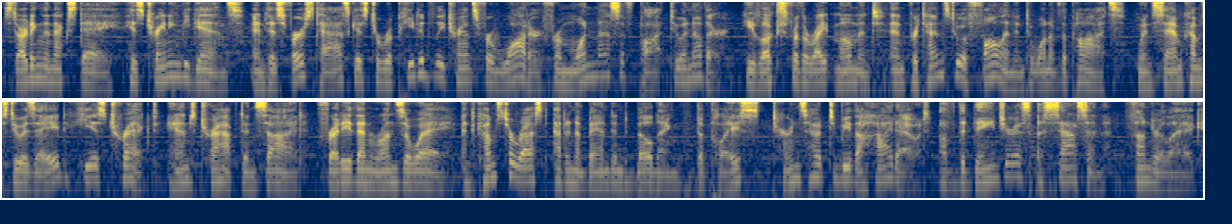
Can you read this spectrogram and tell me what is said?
Starting the next day, his training begins, and his first task is to repeatedly transfer water from one massive pot to another. He looks for the right moment and pretends to have fallen into one of the pots. When Sam comes to his aid, he is tricked and trapped inside. Freddy then runs away and comes to rest at an abandoned building. The place turns out to be the hideout of the dangerous assassin Thunderleg.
